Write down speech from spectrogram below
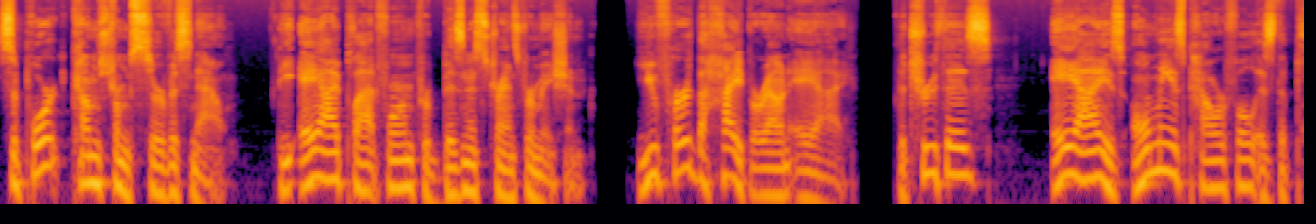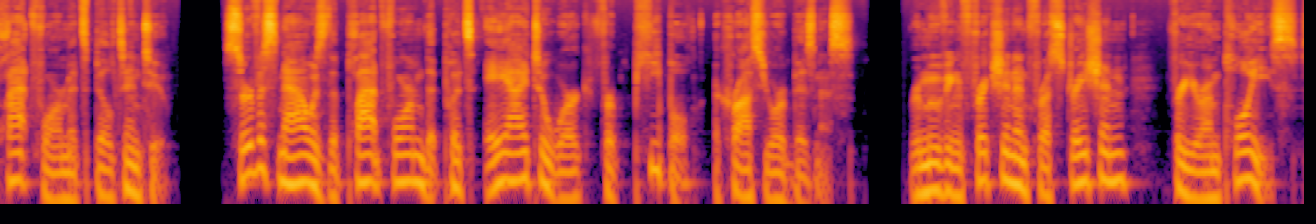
Support comes from ServiceNow, the AI platform for business transformation. You've heard the hype around AI. The truth is, AI is only as powerful as the platform it's built into. ServiceNow is the platform that puts AI to work for people across your business, removing friction and frustration for your employees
